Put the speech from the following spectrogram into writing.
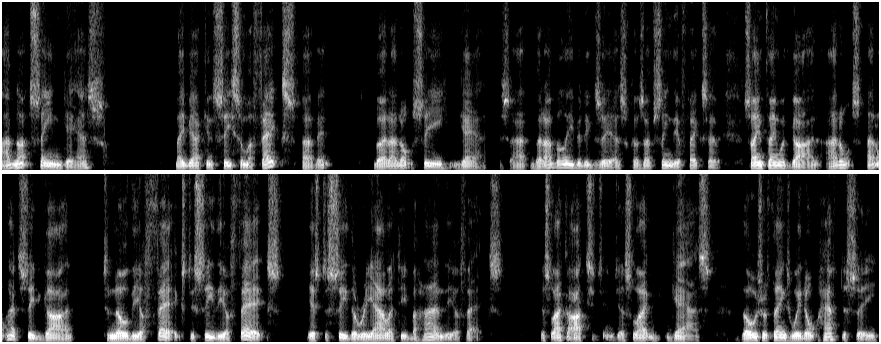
I've not seen gas. Maybe I can see some effects of it, but I don't see gas. I, but I believe it exists because I've seen the effects of it. Same thing with God. I don't. I don't have to see God to know the effects. To see the effects is to see the reality behind the effects. Just like oxygen, just like gas, those are things we don't have to see,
